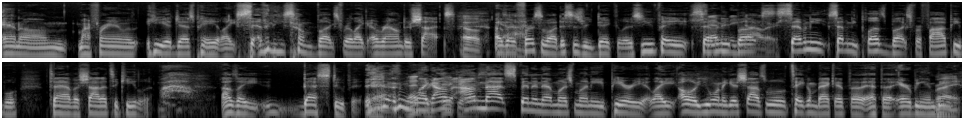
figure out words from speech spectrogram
And um my friend was he had just paid like 70 some bucks for like a round of shots. oh, I was like, first of all, this is ridiculous. You pay 70 bucks, $70. 70, 70 plus bucks for five people to have a shot of tequila. wow. I was like, that's stupid. Yeah, that's like I'm. I'm not spending that much money, period. Like, oh, you want to get shots, we'll take them back at the at the Airbnb. Right.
